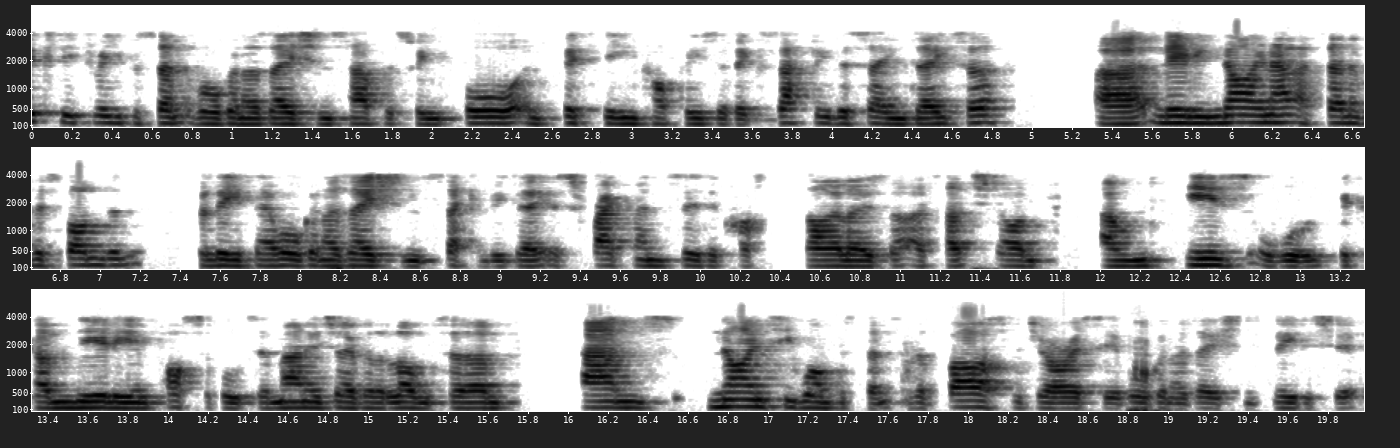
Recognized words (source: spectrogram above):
63% of organizations have between four and 15 copies of exactly the same data. Uh, nearly nine out of 10 of respondents believe their organization's secondary data is fragmented across the silos that I touched on and is or will become nearly impossible to manage over the long term. And 91%, so the vast majority of organizations' leadership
